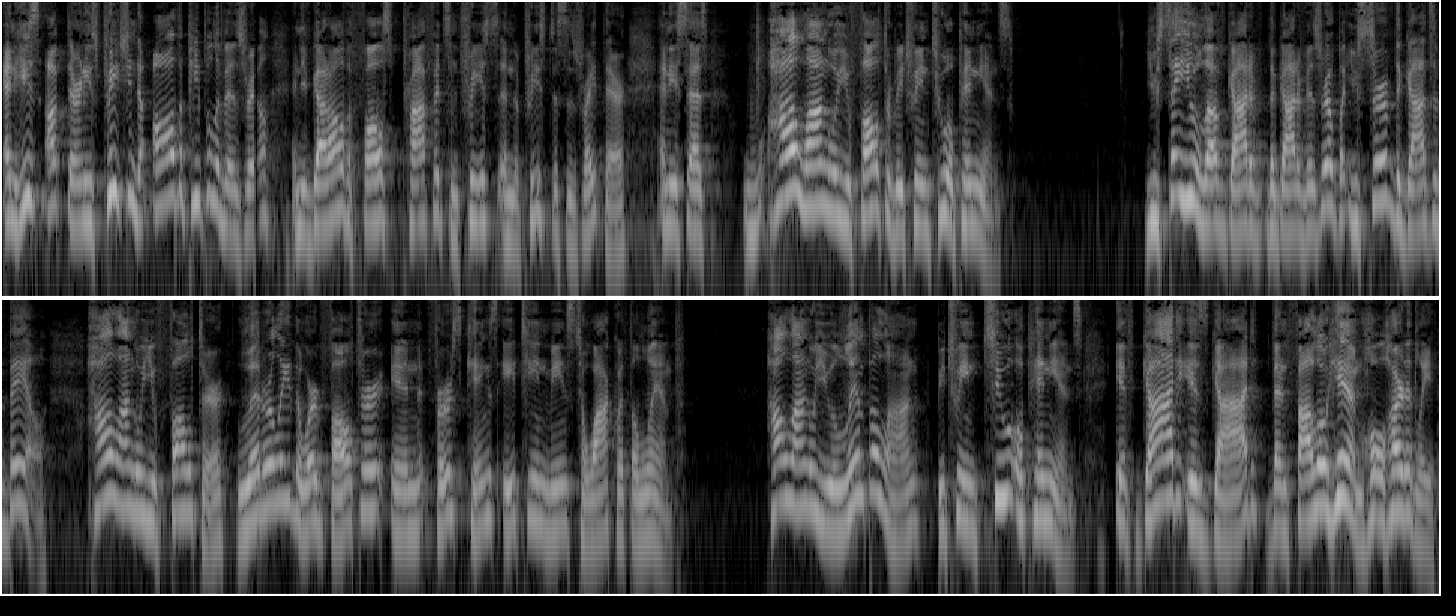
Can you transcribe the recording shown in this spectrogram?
and he's up there and he's preaching to all the people of Israel. And you've got all the false prophets and priests and the priestesses right there. And he says, How long will you falter between two opinions? You say you love God, the God of Israel, but you serve the gods of Baal. How long will you falter? Literally, the word falter in 1 Kings 18 means to walk with a limp. How long will you limp along between two opinions? If God is God, then follow him wholeheartedly.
